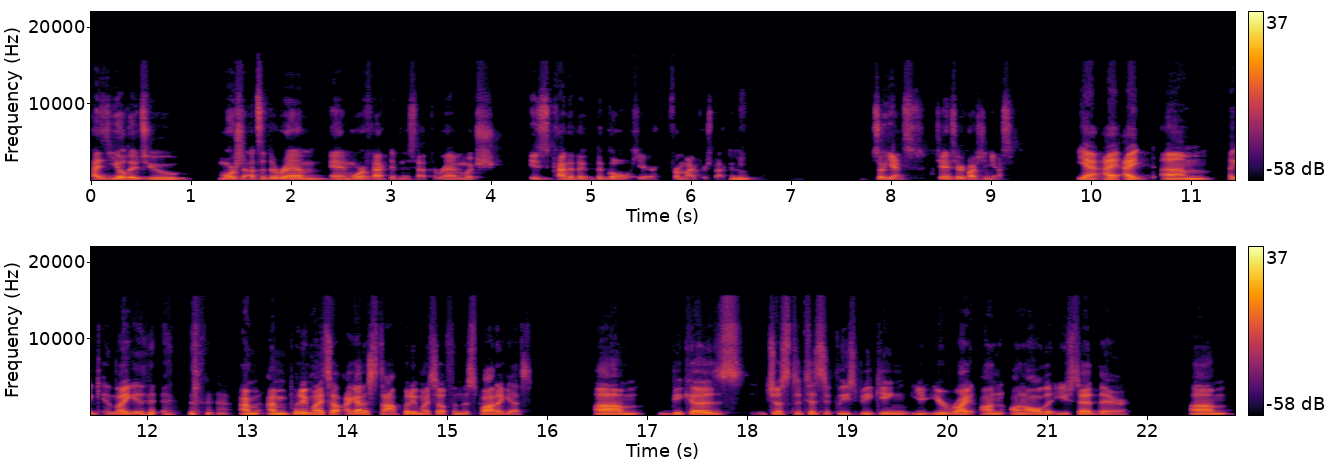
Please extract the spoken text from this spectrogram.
has yielded to more shots at the rim and more effectiveness at the rim, which is kind of the, the goal here from my perspective. Mm-hmm. So yes, to answer your question, yes. Yeah, I, I, um, again, like, I'm, I'm putting myself. I got to stop putting myself in this spot, I guess, um, because just statistically speaking, you, you're right on on all that you said there. Um,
